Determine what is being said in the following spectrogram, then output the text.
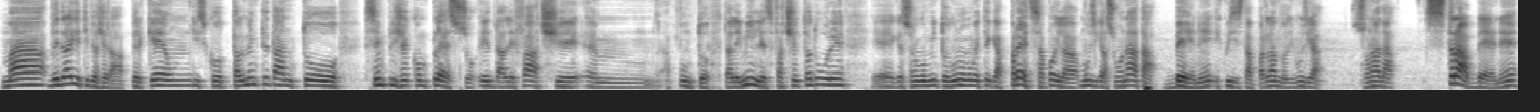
ma vedrai che ti piacerà perché è un disco talmente tanto semplice e complesso e dalle facce, ehm, appunto, dalle mille sfaccettature eh, che sono convinto che uno come te che apprezza poi la musica suonata bene, e qui si sta parlando di musica suonata stra bene,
